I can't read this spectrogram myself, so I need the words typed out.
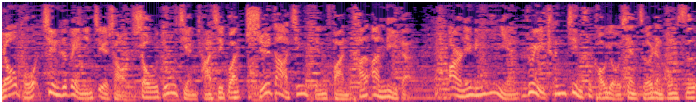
姚博近日为您介绍首都检察机关十大精品反贪案例的二零零一年瑞琛进出口有限责任公司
